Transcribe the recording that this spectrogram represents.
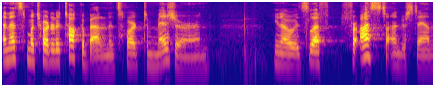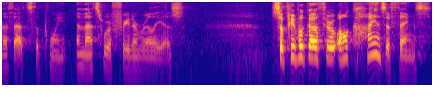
And that's much harder to talk about, and it's hard to measure. And, you know, it's left for us to understand that that's the point, and that's where freedom really is. So people go through all kinds of things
